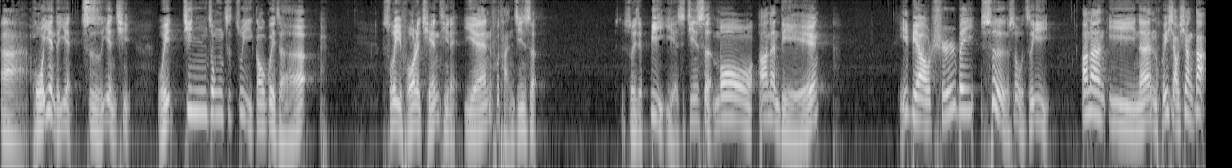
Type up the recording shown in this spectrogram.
啊，火焰的焰，紫焰气为金中之最高贵者，所以佛的前提呢，盐浮坦金色。所以这壁也是金色，摩阿难顶，以表慈悲摄受之意。阿难以能回小向大，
